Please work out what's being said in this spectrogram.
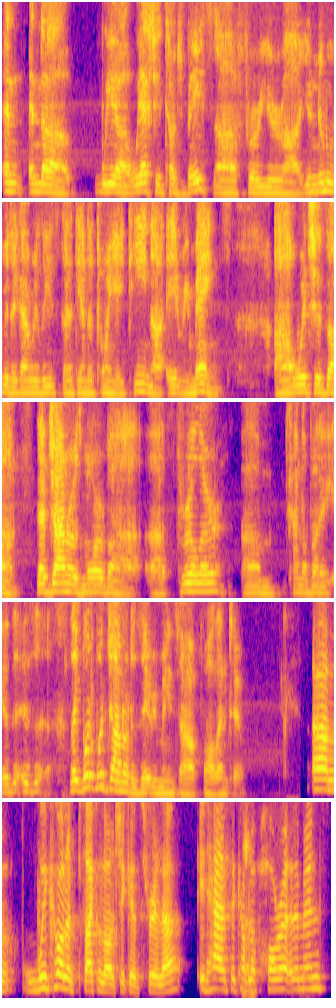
and and uh we uh we actually touched base uh for your uh your new movie that got released at the end of 2018 uh eight remains uh which is um that genre is more of a, a thriller um, kind of a is is like what what genre does it remains uh, fall into? Um, we call it psychological thriller. It has a couple yeah. of horror elements.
